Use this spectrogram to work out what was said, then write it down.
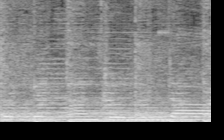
จะเป็นทานจนได้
